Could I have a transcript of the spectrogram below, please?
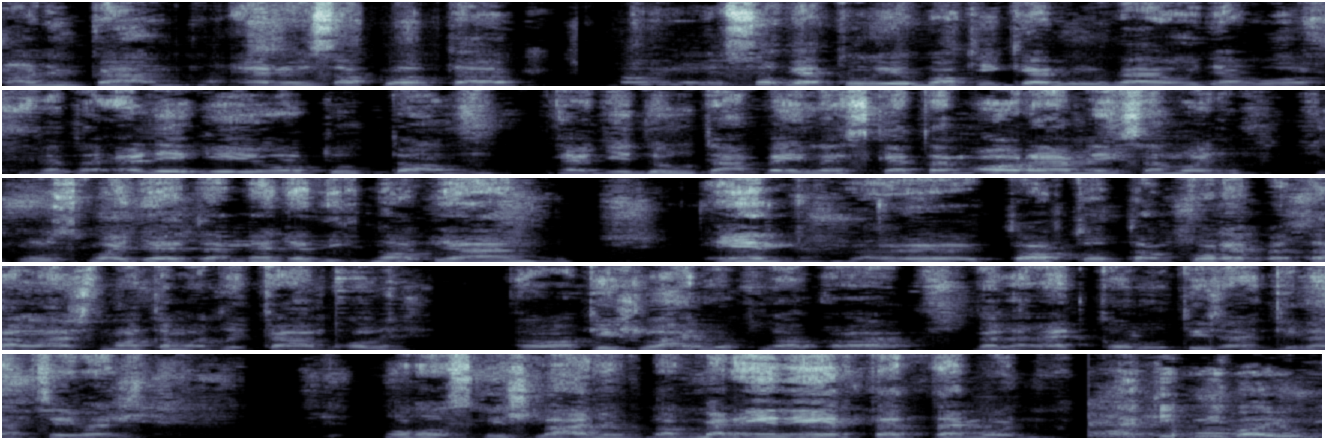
Anyukám erőszakolta. Szovjetunióba kikerülve, ugye volt, tehát eléggé jól tudtam, egy idő után beilleszkedtem. Arra emlékszem, hogy Moszkva Egyetem negyedik napján én ö, tartottam korrepetálást matematikából, a kislányoknak, a velem egykorú 19 éves orosz kislányoknak, mert én értettem, hogy nekik mi bajuk.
